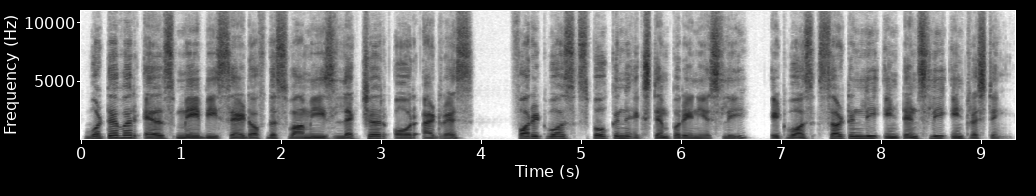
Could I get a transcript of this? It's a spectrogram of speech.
Whatever else may be said of the Swami's lecture or address, for it was spoken extemporaneously, it was certainly intensely interesting.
